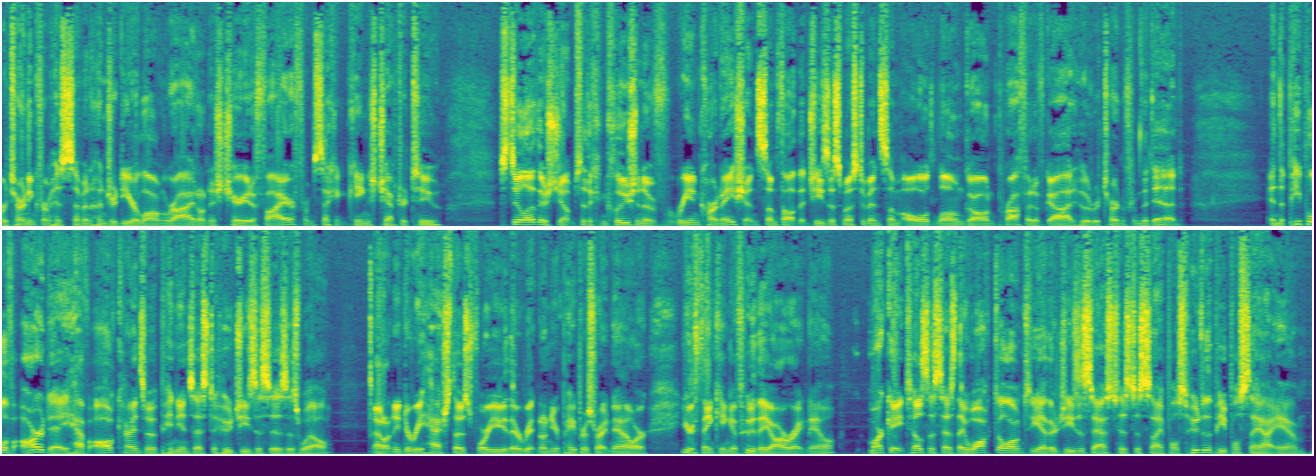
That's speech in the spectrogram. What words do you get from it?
returning from his 700 year long ride on his chariot of fire from 2 Kings chapter 2. Still others jumped to the conclusion of reincarnation. Some thought that Jesus must have been some old, long gone prophet of God who had returned from the dead. And the people of our day have all kinds of opinions as to who Jesus is as well. I don't need to rehash those for you. They're written on your papers right now, or you're thinking of who they are right now. Mark 8 tells us as they walked along together, Jesus asked his disciples, Who do the people say I am?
